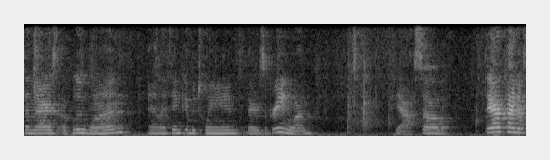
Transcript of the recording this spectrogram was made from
Then there's a blue one, and I think in between there's a green one. Yeah, so they are kind of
